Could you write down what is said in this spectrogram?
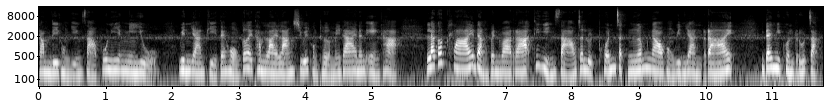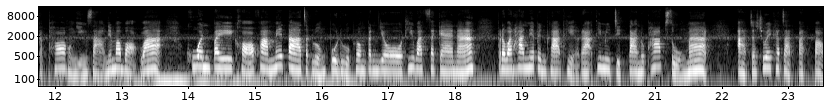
กรรมดีของหญิงสาวผู้นี้ยังมีอยู่ วิญญาณผีแต่หงก็เลยทำลายล้างชีวิตของเธอไม่ได้นั่นเองค่ะ แล้วก็คล้ายดั่งเป็นวาระที่หญิงสาวจะหลุดพ้นจากเงื้อมเงาของวิญญาณร้าย ได้มีคนรู้จักกับพ่อของหญิงสาวเนี่ยมาบอกว่า ควรไปขอความเมตตาจากหลวงปู่ดูพรมปัญโยที่วัดสแกนะเพราะว่าท่านเนี่ยเป็นพระเถระที่มีจิตตานุภาพสูงมากอาจจะช่วยขจัดปัดเป่า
